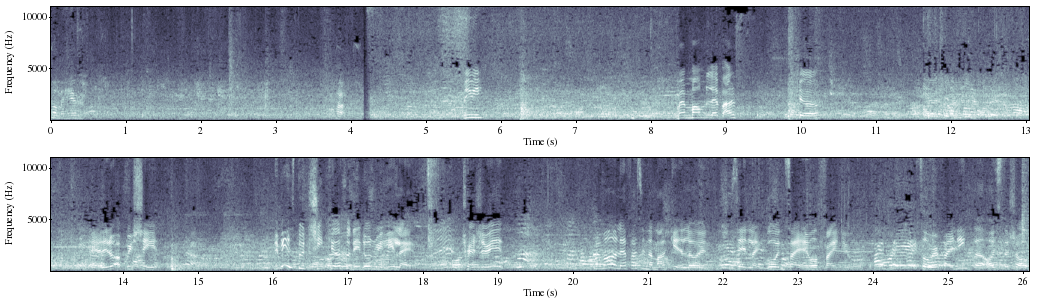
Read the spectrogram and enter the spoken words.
Oh, my hair. Hot. Mimi. My mom left us here. Yeah, they don't appreciate. Maybe it's too cheap here, so they don't really like treasure it. My mom left us in the market alone. She said like go inside and we'll find you. So we're finding the oyster shop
